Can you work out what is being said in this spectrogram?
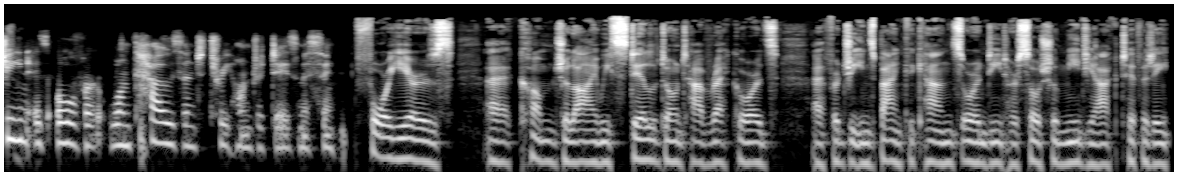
Jean is over 1,300 days missing. Four years uh, come July, we still don't have records uh, for Jean's bank accounts or indeed her social media activity,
